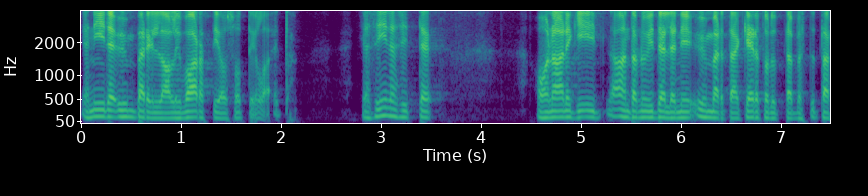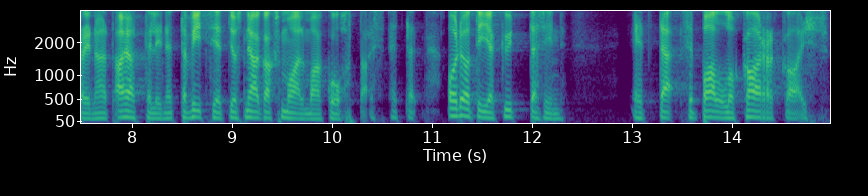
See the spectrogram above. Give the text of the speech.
ja niiden ympärillä oli vartiosotilaita. Ja siinä sitten olen ainakin antanut itselleni ymmärtää ja kertonut tämmöistä tarinaa, että ajattelin, että vitsi, että jos nämä kaksi maailmaa kohtaisi. Että odotin ja kyttäsin, että se pallo karkaisi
